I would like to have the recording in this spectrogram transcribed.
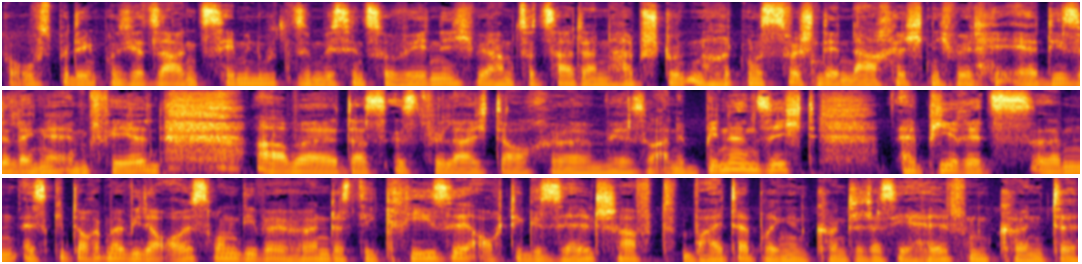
Berufsbedingt muss ich jetzt sagen, zehn Minuten sind ein bisschen zu wenig. Wir haben zurzeit einen Halbstunden-Rhythmus zwischen den Nachrichten. Ich würde eher diese Länge empfehlen. Aber das ist vielleicht auch äh, mehr so eine Binnensicht. Herr Piritz, ähm, es gibt auch immer wieder Äußerungen, die wir hören, dass die Krise auch die Gesellschaft weiterbringen könnte, dass sie helfen könnte.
